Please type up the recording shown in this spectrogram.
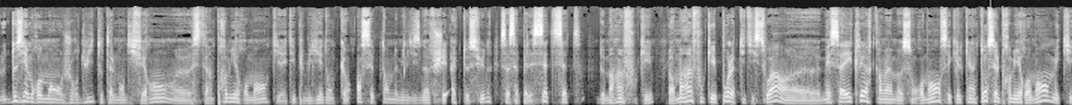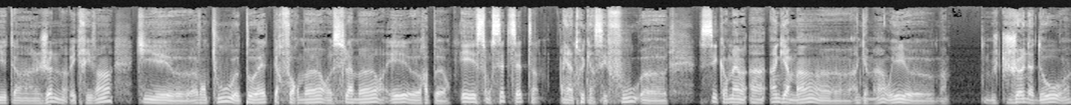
Le deuxième roman aujourd'hui, totalement différent, euh, c'est un premier roman qui a été publié donc en, septembre 2019 chez Actes Sud. Ça s'appelle 7-7 de Marin Fouquet. Alors Marin Fouquet, pour la petite histoire, euh, mais ça éclaire quand même son roman. C'est quelqu'un dont c'est le premier roman, mais qui est un jeune écrivain qui est euh, avant tout poète, performeur, slammer et rappeur. Et son 7-7 et un truc assez fou, c'est quand même un, gamin, un gamin, oui, jeune ado, hein,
